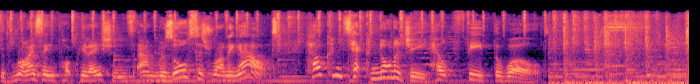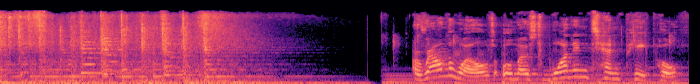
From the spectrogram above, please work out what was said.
with rising populations and resources running out. How can technology help feed the world? Around the world, almost one in 10 people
